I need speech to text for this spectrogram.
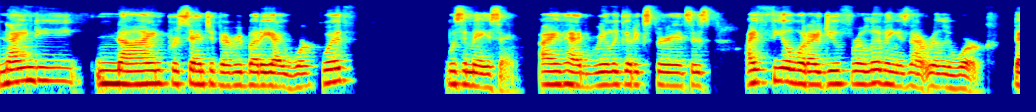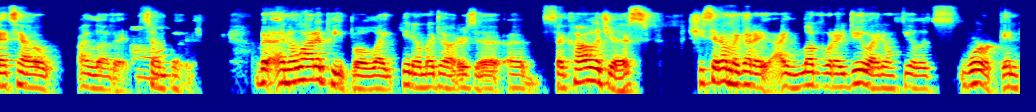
99% of everybody I work with was amazing. I've had really good experiences. I feel what I do for a living is not really work. That's how I love it so much. But and a lot of people, like you know, my daughter's a, a psychologist. She said, "Oh my God, I, I love what I do. I don't feel it's work." And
